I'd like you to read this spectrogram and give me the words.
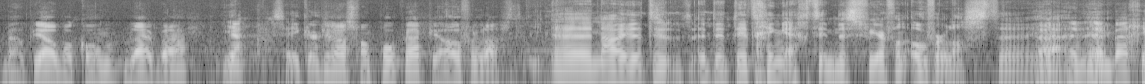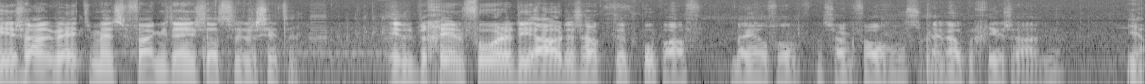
Bij- Op jouw balkon, blijkbaar. Ja, zeker. Je last van poep, heb je overlast. Eh, nou, dit, dit, dit ging echt in de sfeer van overlast. eh, Ja, ja, en, ja. en bij gierzwaluwen weten mensen vaak niet eens dat ze er zitten. In het begin voeren die ouders ook de poep af. Bij heel veel zangvogels en ook bij gierzwaluwen. Ja.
